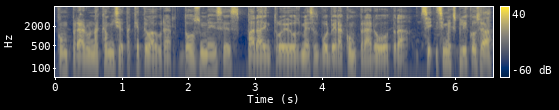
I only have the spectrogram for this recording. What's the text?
comprar una camiseta que te va a durar dos meses para dentro de dos meses volver a comprar otra? Sí, sí me explico, o sea,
